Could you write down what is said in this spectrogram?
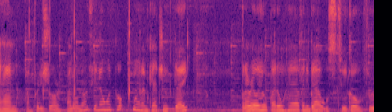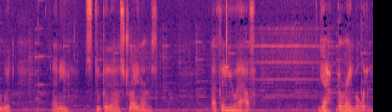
And I'm pretty sure, I don't know if you know what Pokemon I'm catching today. But I really hope I don't have any battles to go through with any stupid ass trainers. That thing you have. Yeah, the Rainbow Wing.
